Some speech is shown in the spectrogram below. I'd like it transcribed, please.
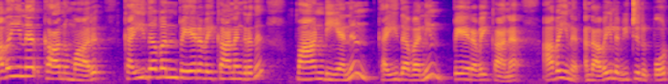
அவையினர் காணுமாறு கைதவன் பேரவை காணுங்கிறது. பாண்டியனின் கைதவனின் பேரவை காண அவையினர் அந்த அவையில் வீற்றிருப்போர்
